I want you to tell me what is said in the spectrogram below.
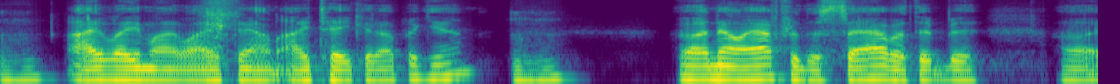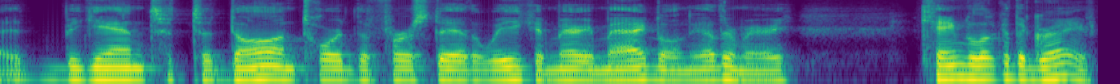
Mhm. I lay my life down. I take it up again. Mhm. Uh, now, after the Sabbath, it, be, uh, it began to, to dawn toward the first day of the week, and Mary Magdalene, the other Mary, came to look at the grave.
